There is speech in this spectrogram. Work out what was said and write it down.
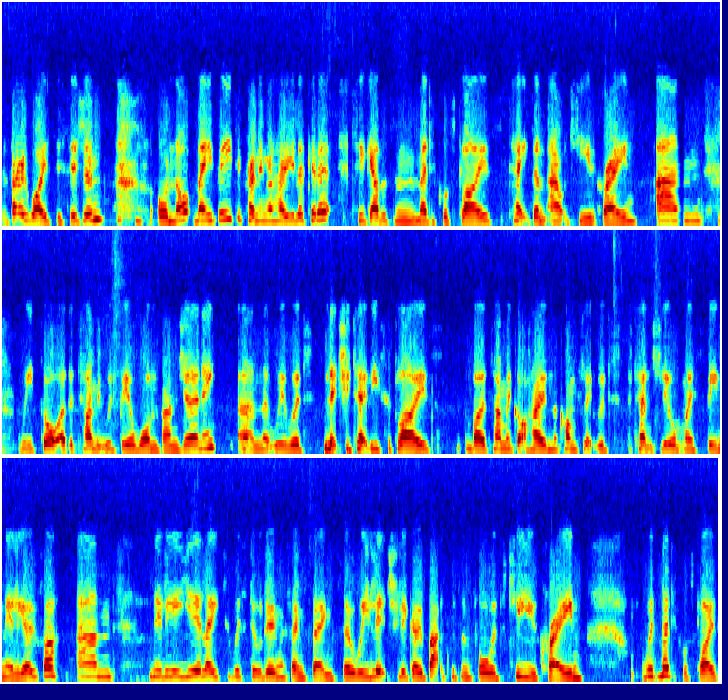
a very wise decision, or not maybe, depending on how you look at it, to gather some medical supplies, take them out to Ukraine. And we thought at the time it would be a one van journey and that we would literally take these supplies. By the time we got home, the conflict would potentially almost be nearly over. And nearly a year later, we're still doing the same thing. So we literally go backwards and forwards to Ukraine with medical supplies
